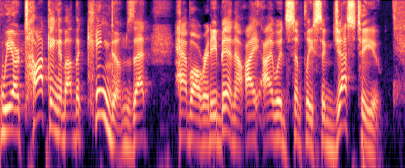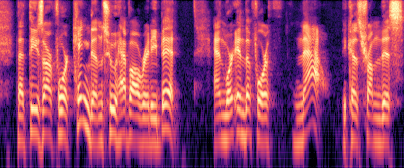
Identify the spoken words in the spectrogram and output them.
we are talking about the kingdoms that have already been. Now, I, I would simply suggest to you that these are four kingdoms who have already been. And we're in the fourth now, because from this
